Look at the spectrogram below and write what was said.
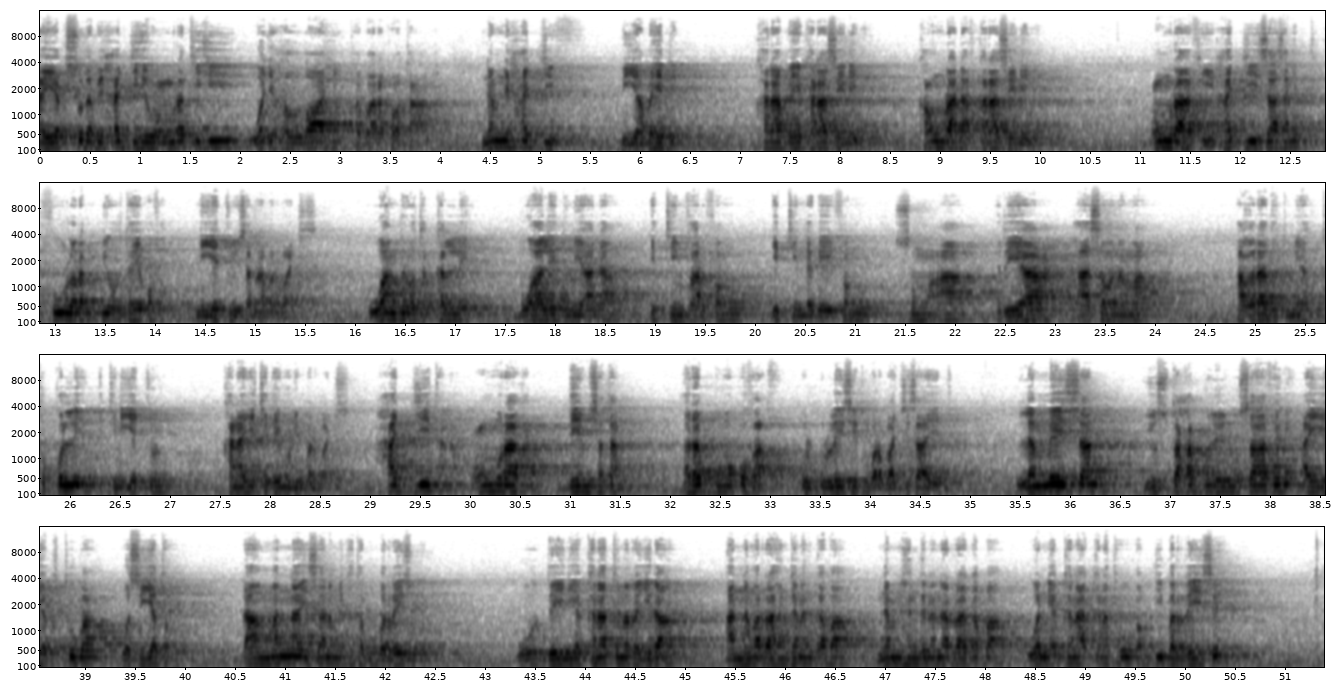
أن يقصد بحجه وعمرته وجه الله تبارك وتعالى namni hajjiif biyyaa bahete karaa bahe karaa seenee jiru ka umraadhaaf karaa seenee jiru umraa fi hajjii isaa sanitti fuula rabbii ol ta'e qofa niyyachuu isarraa barbaachisa waan biroo takkallee bu'aalee duniyaadhaa ittiin faarfamuu ittiin dhagayeeffamuu sum'aa riyaa haasawa namaa aghraada duniyaa tokkollee ittiin iyyachuun kanaa jecha deemuun hin barbaachisu hajjii kana umraa kana deemsa tana rabbuma qofaaf qulqulleessitu barbaachisaa jechuudha lammeessaan yustahabbu lilmusaafiri an yaktuba wasiyatahu dhaammannaa isaa namni katabu barreessuu qaba deynii akkanaattu narra jira an namarraa hanganan qabaa namni hangana narraa qabaa wanni akkana akkana ta'uu qabdii barreesse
